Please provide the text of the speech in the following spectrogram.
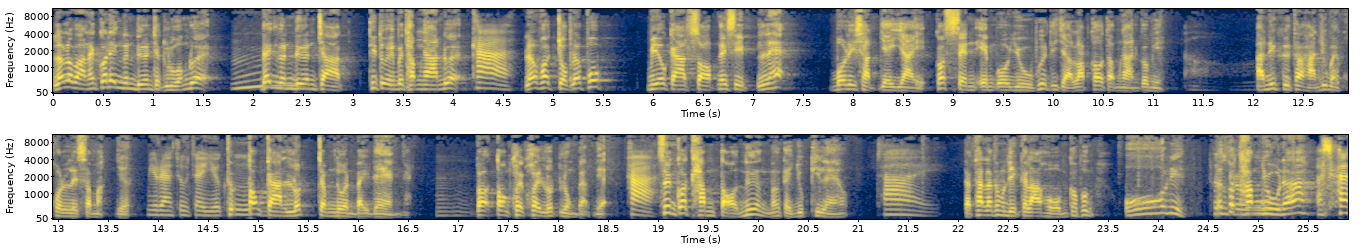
แล้วระหว่างนั้นก็ได้เงินเดือนจากหลวงด้วย ได้เงินเดือนจากที่ตัวเองไปทำงานด้วย ค่ะ แล้วพอจบแล้วปุ๊บมีโอกาสสอบในสิบและ บริษัทใหญ่ ๆ ก็เซ็น MOU เพื่อที่จะรับเข้าทำงานก็มี อันนี้คือทหารยุคใหม่คนเลยสมัครเยอะ มีแรงจูงใจเยอะขึ้นต้องการลดจำนวนใบแดงไงก็ต้องค่อยๆ ลดลงแบบเนี้ยค่ะซึ่งก็ทำต่อเนื่องตั้งแต่ยุคที่แล้ว ใช่ แต่ท่านรัฐมนตรีกลาโหมก็เพิ่ง โอ้นี่แล้วก็ทำอยู่นะอะใช่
